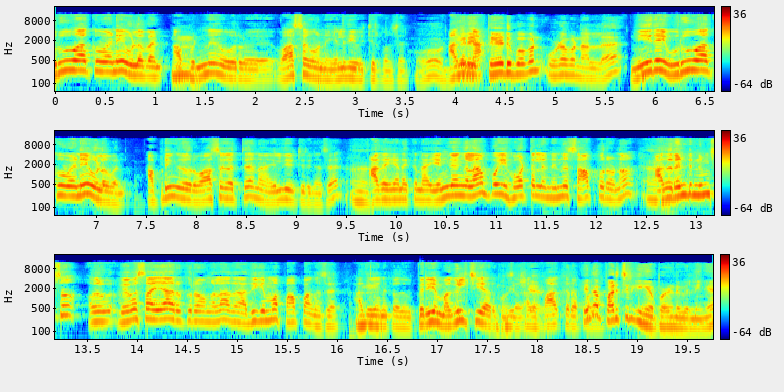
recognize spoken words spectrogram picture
உருவாக்குவனே உழவன் அப்படின்னு ஒரு வாசகம் ஒண்ணு எழுதி வச்சிருப்போம் சார். அது தேடுபவன் உழவன் அல்ல. நீரை உருவாக்குவனே உழவன். அப்படிங்கிற ஒரு வாசகத்தை நான் எழுதி வச்சிருக்கேன் சார். அதை எனக்கு நான் எங்கெங்கெல்லாம் போய் ஹோட்டல்ல நின்னு சாப்பிடுறேனோ அது ரெண்டு நிமிஷம் விவசாயியா இருக்கிறவங்க எல்லாம் அதை அதிகமா பாப்பாங்க சார். அது எனக்கு அது பெரிய மகிழ்ச்சியா இருக்கும் சார். அதை பாக்குறப்ப என்ன படிச்சிருக்கீங்க பழனிவேல் நீங்க?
